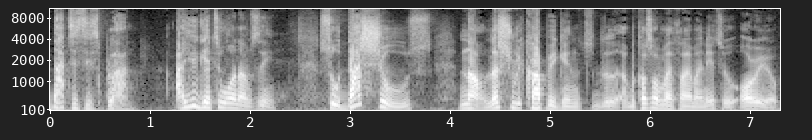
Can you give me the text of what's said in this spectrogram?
That is his plan. Are you getting what I'm saying? So that shows. Now let's recap again. Because of my time, I need to up.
